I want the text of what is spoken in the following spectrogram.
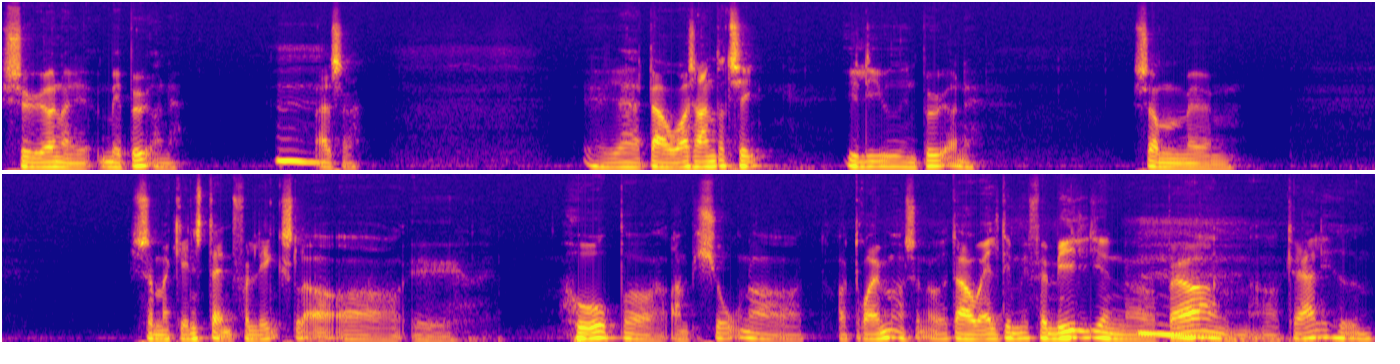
søger når jeg, med bøgerne. Mm. Altså, øh, ja, der er jo også andre ting i livet end bøgerne, som, øh, som er genstand for længsler og øh, håb og ambitioner og, og drømme og sådan noget. Der er jo alt det med familien og mm. børn og kærligheden.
